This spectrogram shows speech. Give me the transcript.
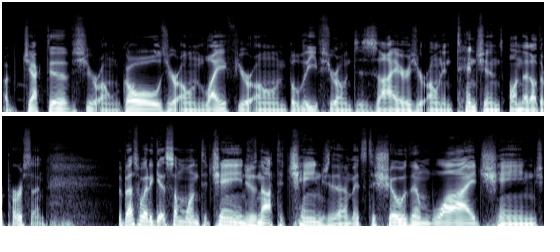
objectives, your own goals, your own life, your own beliefs, your own desires, your own intentions on that other person. Mm-hmm. The best way to get someone to change is not to change them, it's to show them why change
